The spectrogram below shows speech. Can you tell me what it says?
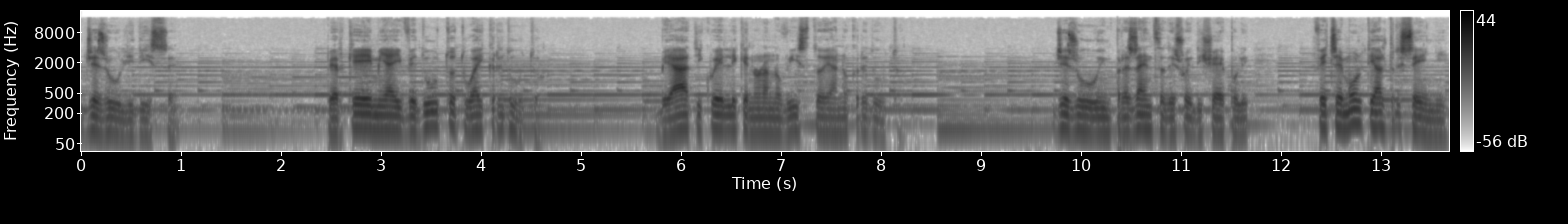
Gesù gli disse, perché mi hai veduto tu hai creduto. Beati quelli che non hanno visto e hanno creduto. Gesù, in presenza dei suoi discepoli, fece molti altri segni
